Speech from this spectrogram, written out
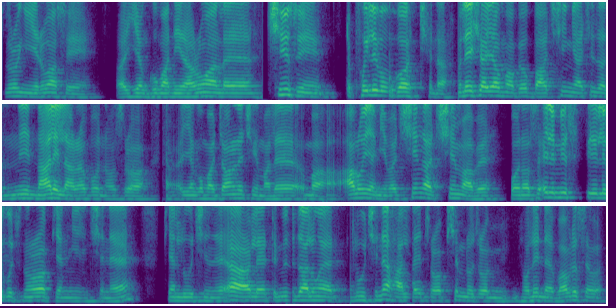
ကျွန်တော်ငယ်တော့ဆိုရင်ရန်ကုန်မှာနေတာတော့လည်းချင်းဆိုရင်တဖွေးလေးကောထင်တာမလေးရှားရောက်မှာပဲဘာချင်းညာချင်းဆိုတာနည်းနားလေလာတာပေါ့နော်ဆိုတော့ရန်ကုန်မှာကြောင်းတဲ့ချိန်မှာလည်းအမအားလုံးရမြင်မှာချင်းကချင်းပါပဲပေါ့နော်ဆိုအဲ့လိုမျိုး spirit လေးကိုကျွန်တော်တို့ပြန်မြင်ချင်တယ်ပြန်လူချင်တယ်အဲ့ဒါလည်းတမျိုးသားလုံးကလူချင်တဲ့ဟာလည်းကျွန်တော်ဖြစ်မလို့ကျွန်တော်မျှော်လင့်တယ်ဘာလို့လဲဆိုတော့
